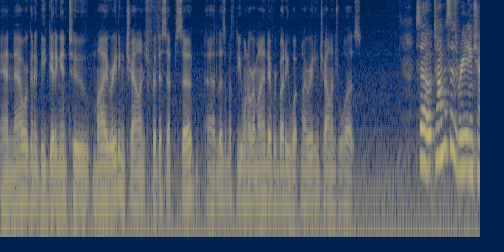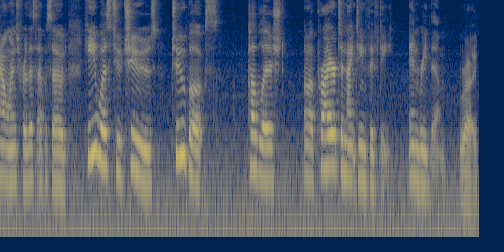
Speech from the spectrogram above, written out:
and now we're going to be getting into my reading challenge for this episode. Uh, Elizabeth, do you want to remind everybody what my reading challenge was? So, Thomas's reading challenge for this episode, he was to choose two books published uh, prior to 1950 and read them. Right.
